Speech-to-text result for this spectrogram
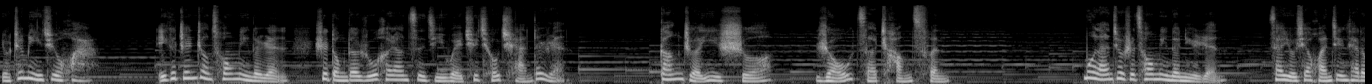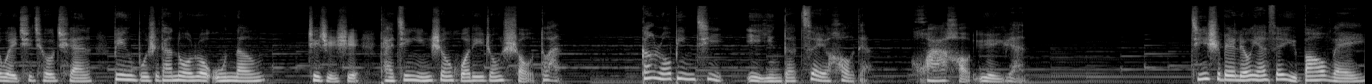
有这么一句话：，一个真正聪明的人是懂得如何让自己委曲求全的人。刚者易折。柔则长存。木兰就是聪明的女人，在有些环境下的委曲求全，并不是她懦弱无能，这只是她经营生活的一种手段。刚柔并济，以赢得最后的花好月圆。即使被流言蜚语包围，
